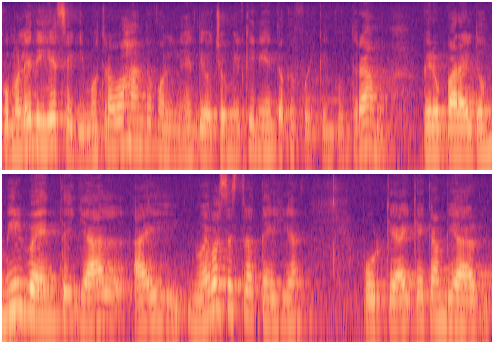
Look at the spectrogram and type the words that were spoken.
Como le dije, seguimos trabajando con el de 8.500 que fue el que encontramos, pero para el 2020 ya hay nuevas estrategias porque hay que cambiar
